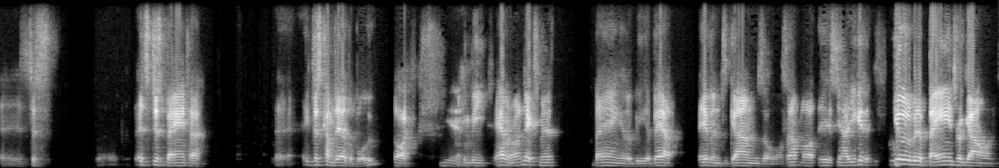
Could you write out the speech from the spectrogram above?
It's just it's just banter it just comes out of the blue. Like yeah. you can be having a next minute, bang, it'll be about Evans guns or something like this. You know, you get get a little bit of banter going,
